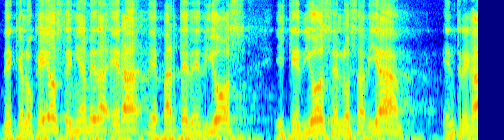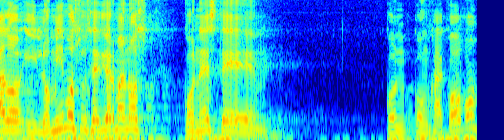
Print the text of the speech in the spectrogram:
de que lo que ellos tenían, ¿verdad? Era de parte de Dios y que Dios se los había entregado. Y lo mismo sucedió, hermanos, con este, con, Jacobo.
